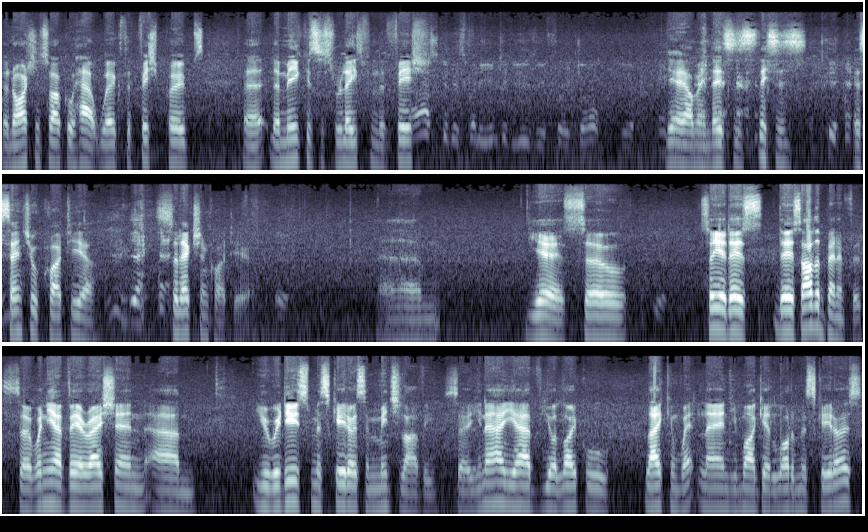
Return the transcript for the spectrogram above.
the nitrogen cycle, how it works, the fish poops, uh, the mucus is released from the fish. Ask her this when he interviews you for a job. Yeah, I mean this is this is essential criteria, Yeah. selection criteria. Um, yeah, so so yeah, there's there's other benefits. So when you have aeration, um, you reduce mosquitoes and midge larvae. So you know how you have your local lake and wetland, you might get a lot of mosquitoes.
